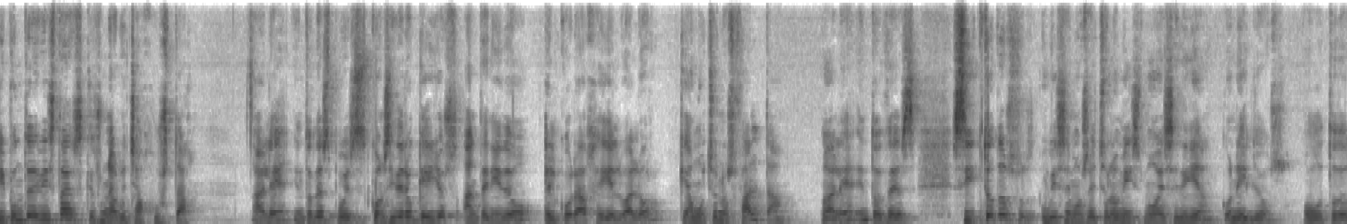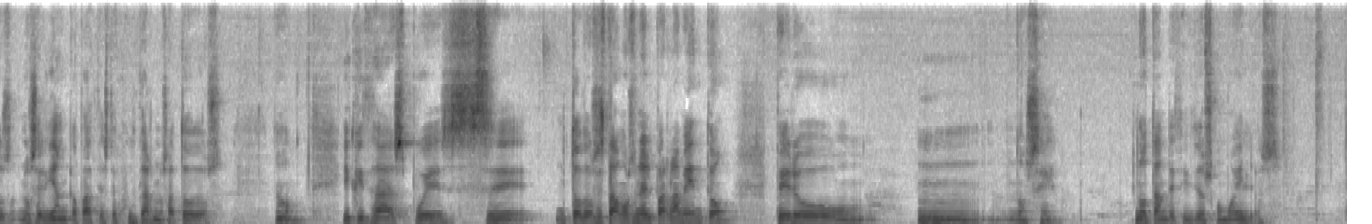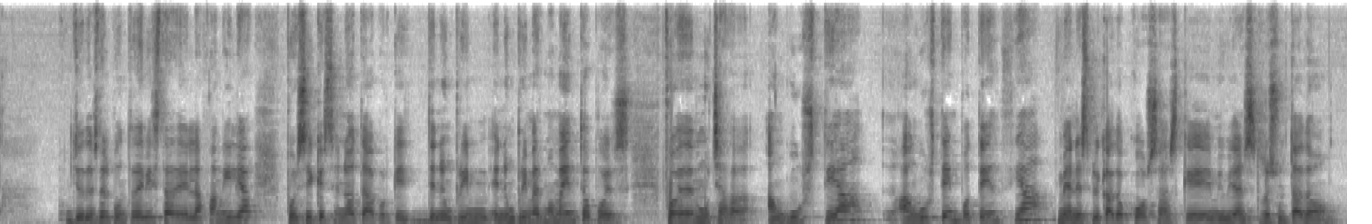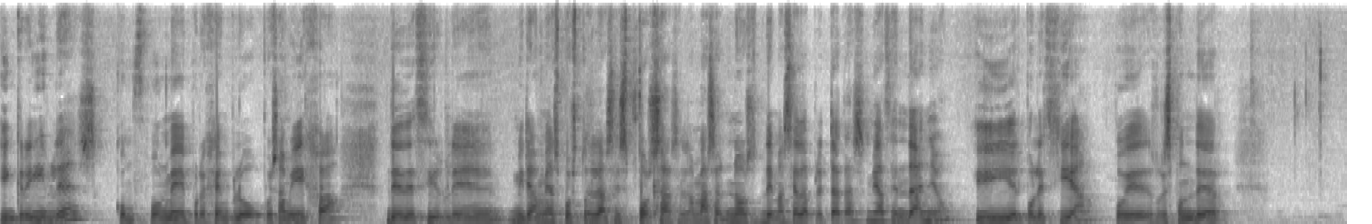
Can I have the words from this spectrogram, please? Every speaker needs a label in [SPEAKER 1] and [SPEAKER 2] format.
[SPEAKER 1] Mi punto de vista es que es una lucha justa, ¿vale? Entonces, pues considero que ellos han tenido el coraje y el valor que a muchos nos falta, ¿vale? Entonces, si todos hubiésemos hecho lo mismo ese día con ellos, o todos no serían capaces de juzgarnos a todos, ¿no? Y quizás, pues, eh, todos estamos en el Parlamento, pero, mmm, no sé, no tan decididos como ellos. Yo desde el punto de vista de la familia, pues sí que se nota, porque en un, prim, en un primer momento pues fue mucha angustia, angustia, impotencia. Me han explicado cosas que me hubieran resultado increíbles, conforme, por ejemplo, pues a mi hija de decirle, mira, me has puesto las esposas en las manos demasiado apretadas, me hacen daño, y el policía, pues responder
